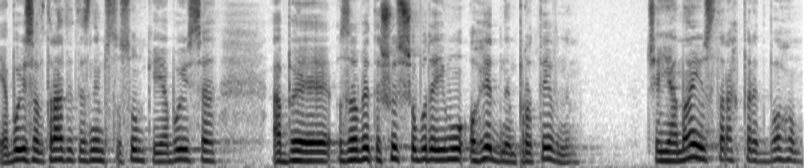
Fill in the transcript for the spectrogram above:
Я боюся втратити з ним стосунки, я боюся, аби зробити щось, що буде йому огидним, противним. Чи я маю страх перед Богом?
